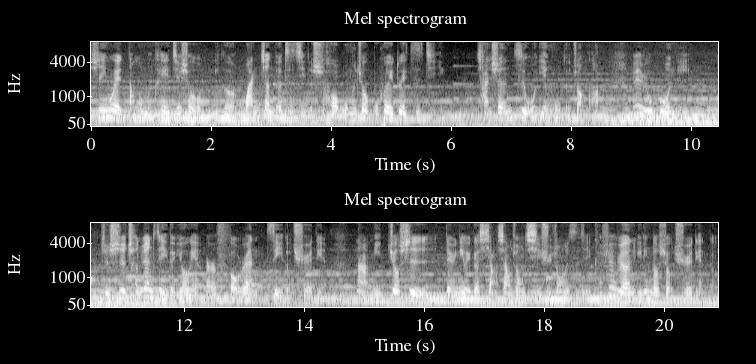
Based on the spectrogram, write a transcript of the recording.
是因为当我们可以接受一个完整的自己的时候，我们就不会对自己产生自我厌恶的状况。因为如果你只是承认自己的优点而否认自己的缺点，那你就是等于你有一个想象中、期许中的自己。可是人一定都是有缺点的。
